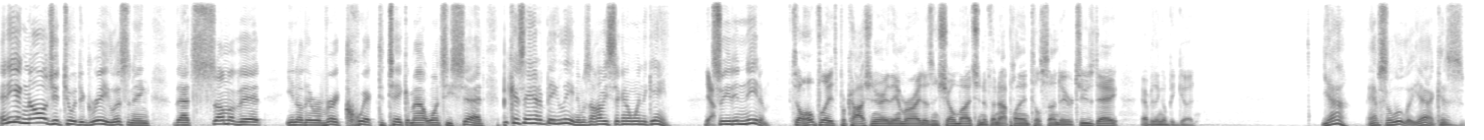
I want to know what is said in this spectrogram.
and he acknowledged it to a degree, listening, that some of it, you know, they were very quick to take him out once he said, because they had a big lead and it was obvious they're going to win the game. Yeah. So you didn't need him. So hopefully it's precautionary. The MRI doesn't show much, and if they're not playing until Sunday or Tuesday, everything will be good. Yeah, absolutely. Yeah, because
